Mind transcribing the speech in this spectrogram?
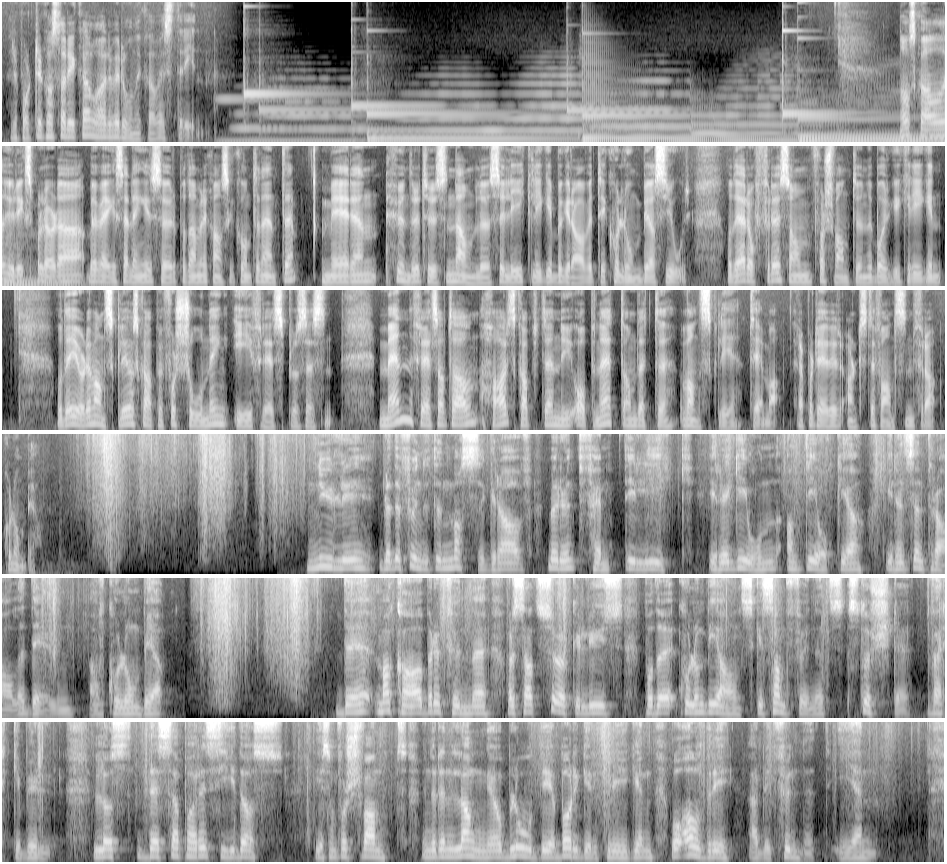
Reporter Costa Rica var Veronica Westrin. Nå skal Urix på lørdag bevege seg lenger sør på det amerikanske kontinentet. Mer enn 100 000 navnløse lik ligger begravet i Colombias jord, og det er ofre som forsvant under borgerkrigen. Og det gjør det vanskelig å skape forsoning i fredsprosessen. Men fredsavtalen har skapt en ny åpenhet om dette vanskelige temaet, rapporterer Arnt Stefansen fra Colombia. Nylig ble det funnet en massegrav med rundt 50 lik i regionen Antioquia i den sentrale delen av Colombia. Det makabre funnet har satt søkelys på det colombianske samfunnets største verkebyll, Los Desaparecidos, de som forsvant under den lange og blodige borgerkrigen og aldri er blitt funnet igjen.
